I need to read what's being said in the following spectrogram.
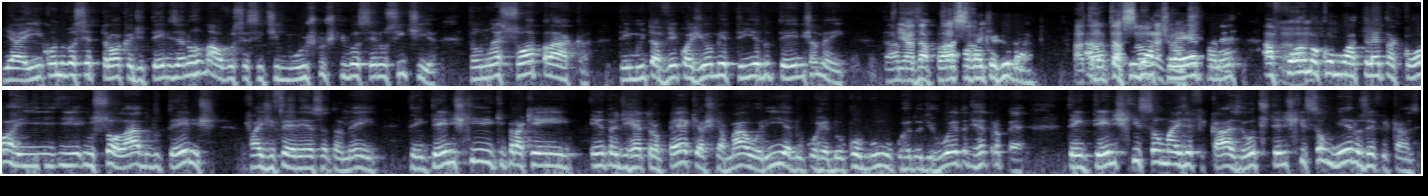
E aí, quando você troca de tênis, é normal você sentir músculos que você não sentia. Então, não é só a placa, tem muito a ver com a geometria do tênis também. Tá? Mas a placa vai te ajudar. Adaptação, adaptação do atleta, né? A ah. forma como o atleta corre e, e, o solado do tênis faz diferença também. Tem tênis que, que para quem entra de retropé, que acho que a maioria do corredor comum, o corredor de rua, entra de retropé. Tem tênis que são mais eficazes, outros tênis que são menos eficazes.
